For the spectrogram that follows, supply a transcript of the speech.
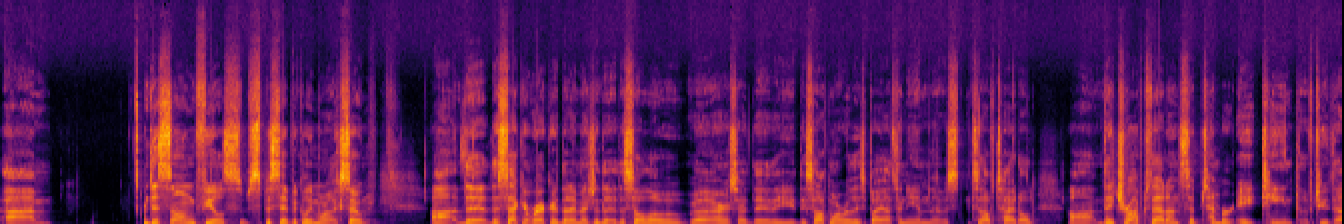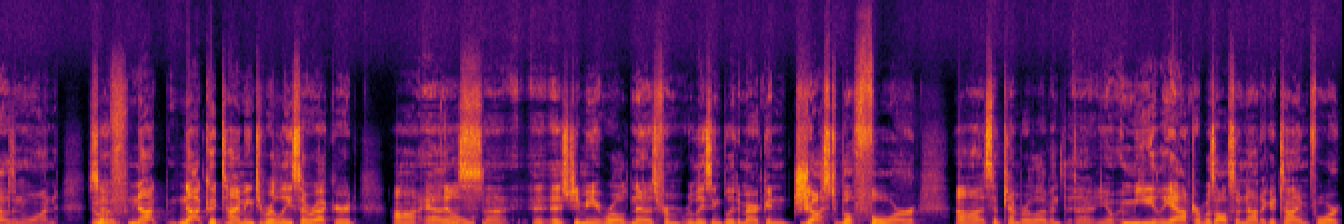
Um, this song feels specifically more like so. Uh, the the second record that I mentioned, the the solo, uh, or sorry, the, the the sophomore release by Athenaeum that was self titled, uh, they dropped that on September 18th of 2001. So Oof. not not good timing to release a record, uh, as uh, as Jimmy World knows from releasing Bleed American just before uh, September 11th. Uh, you know, immediately after was also not a good time for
